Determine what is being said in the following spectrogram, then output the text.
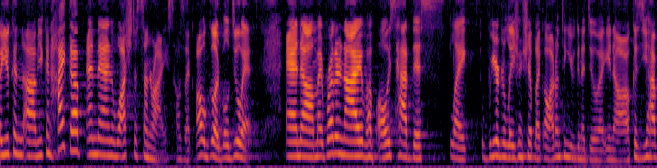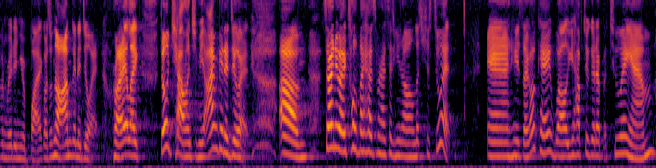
you can, um, you can hike up and then watch the sunrise. I was like, oh, good, we'll do it. And uh, my brother and I have always had this like weird relationship, like, oh, I don't think you're gonna do it, you know, because you haven't ridden your bike. I was like, no, I'm gonna do it, right? Like, don't challenge me, I'm gonna do it. Um, so anyway, I told my husband, I said, you know, let's just do it. And he's like, okay, well, you have to get up at 2 a.m.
